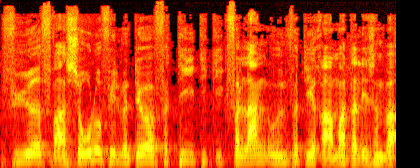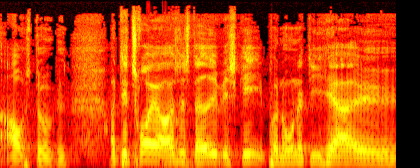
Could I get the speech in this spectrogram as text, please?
fyret fra solofilmen. Det var fordi, de gik for langt uden for de rammer, der ligesom var afstukket. Og det tror jeg også stadig vil ske på nogle af de her øh,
